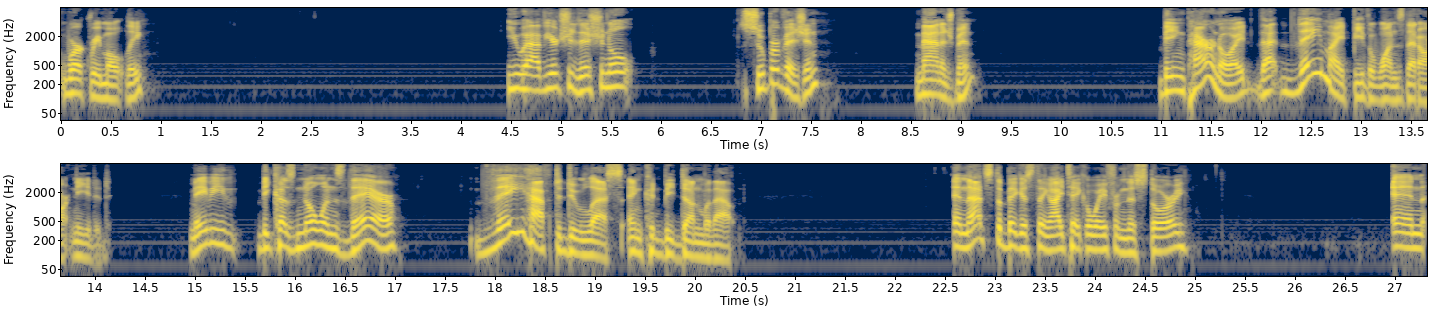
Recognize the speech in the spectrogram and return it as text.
work remotely, you have your traditional supervision, management, being paranoid that they might be the ones that aren't needed. Maybe because no one's there, they have to do less and could be done without. And that's the biggest thing I take away from this story. And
